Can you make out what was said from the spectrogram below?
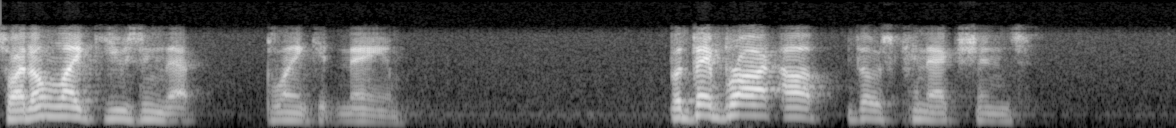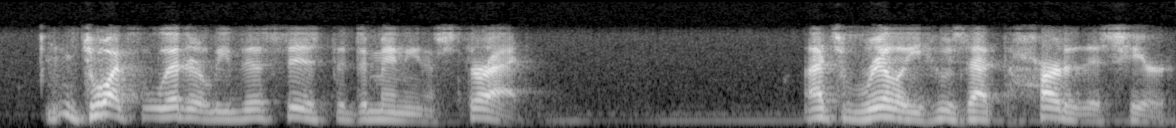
So I don't like using that blanket name. But they brought up those connections to what's literally this is the dominionist threat. That's really who's at the heart of this here.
